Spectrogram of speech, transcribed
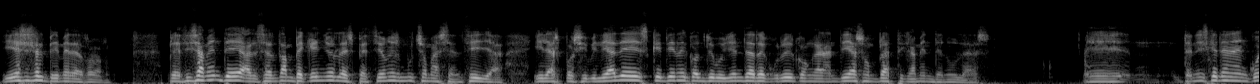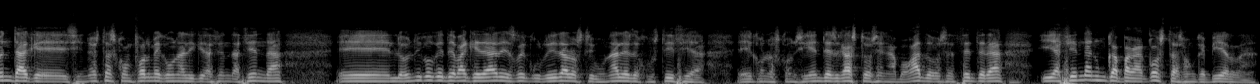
y ese es el primer error. Precisamente al ser tan pequeños la inspección es mucho más sencilla y las posibilidades que tiene el contribuyente de recurrir con garantía son prácticamente nulas. Eh, tenéis que tener en cuenta que si no estás conforme con una liquidación de Hacienda, eh, lo único que te va a quedar es recurrir a los tribunales de justicia, eh, con los consiguientes gastos en abogados, etcétera, y Hacienda nunca paga costas aunque pierda.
